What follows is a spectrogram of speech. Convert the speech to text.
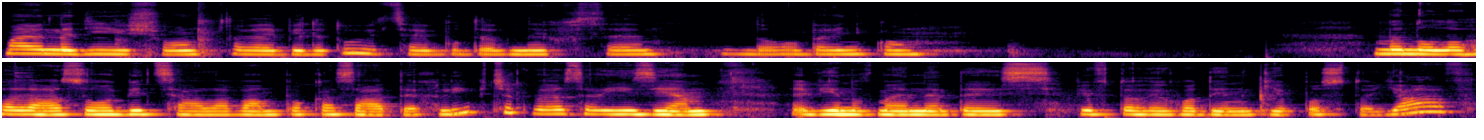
Маю надію, що реабілітуються і буде в них все добренько. Минулого разу обіцяла вам показати хлібчик в розрізі. Він в мене десь півтори годинки постояв.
